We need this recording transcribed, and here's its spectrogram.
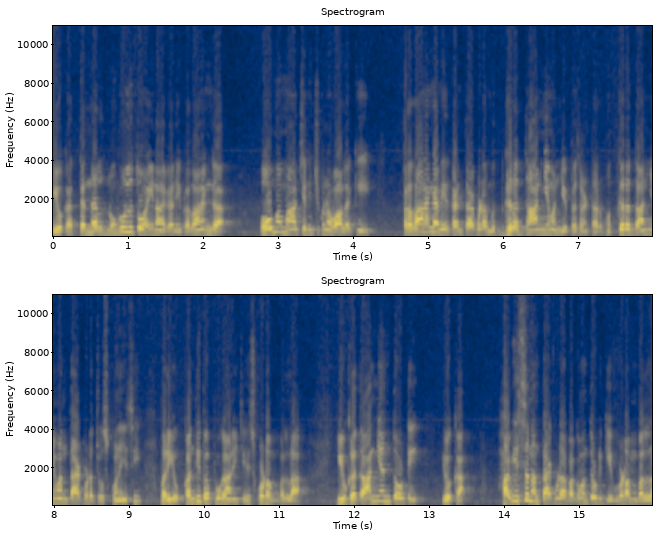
ఈ యొక్క తెన్నల నువ్వులతో అయినా కానీ ప్రధానంగా హోమం ఆచరించుకున్న వాళ్ళకి ప్రధానంగా మీకు అంతా కూడా ముద్గర ధాన్యం అని చెప్పేసి అంటారు. ముద్గర ధాన్యం అంతా కూడా చూసుకునేసి మరియు కందిపప్పు కానీ చేసుకోవడం వల్ల ఈ యొక్క ధాన్యంతో ఈ యొక్క హవిస్సునంతా కూడా భగవంతుడికి ఇవ్వడం వల్ల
